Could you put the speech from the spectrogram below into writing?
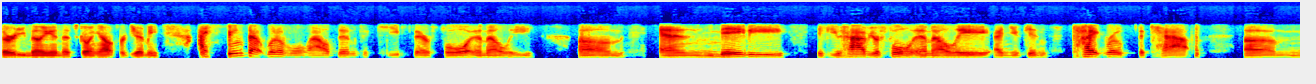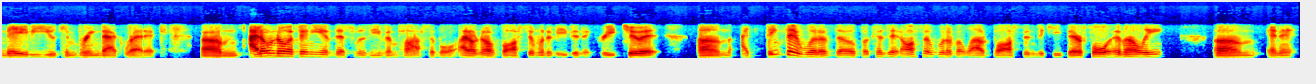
30 million that's going out for Jimmy. I think that would have allowed them to keep their full MLE um, and maybe if you have your full MLE and you can tightrope the cap, um, maybe you can bring back Redick. Um, I don't know if any of this was even possible. I don't know if Boston would have even agreed to it. Um, I think they would have though, because it also would have allowed Boston to keep their full MLE, um, and it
